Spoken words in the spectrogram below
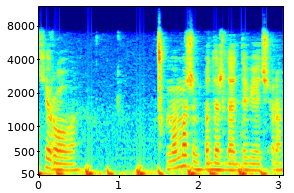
Херово. Мы можем подождать до вечера.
